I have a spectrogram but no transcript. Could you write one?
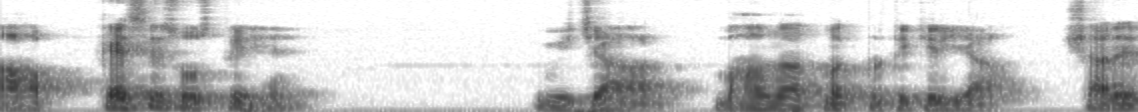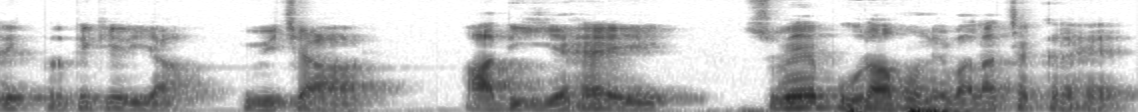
आप कैसे सोचते हैं। विचार, भावनात्मक प्रतिक्रिया, शारीरिक प्रतिक्रिया, विचार आदि यह एक स्वयं पूरा होने वाला चक्र है।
